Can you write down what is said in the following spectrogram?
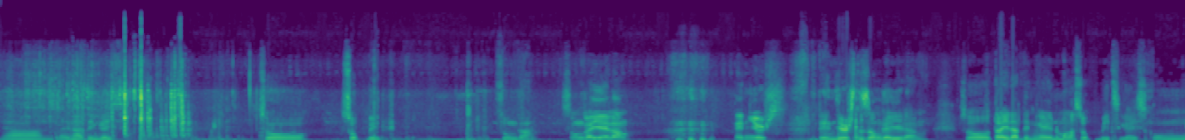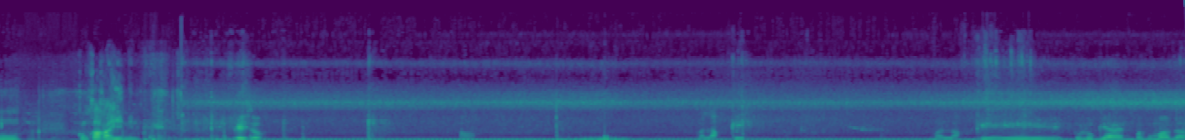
Yan, try natin guys. So, soap bait. Sungga. Sunggaya lang. 10 years. 10 years na songgay lang. So, try natin ngayon ng mga soft baits guys kung kung kakainin. Guys, oh. oh. Malaki. Malaki. Tulog yan pag umaga.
